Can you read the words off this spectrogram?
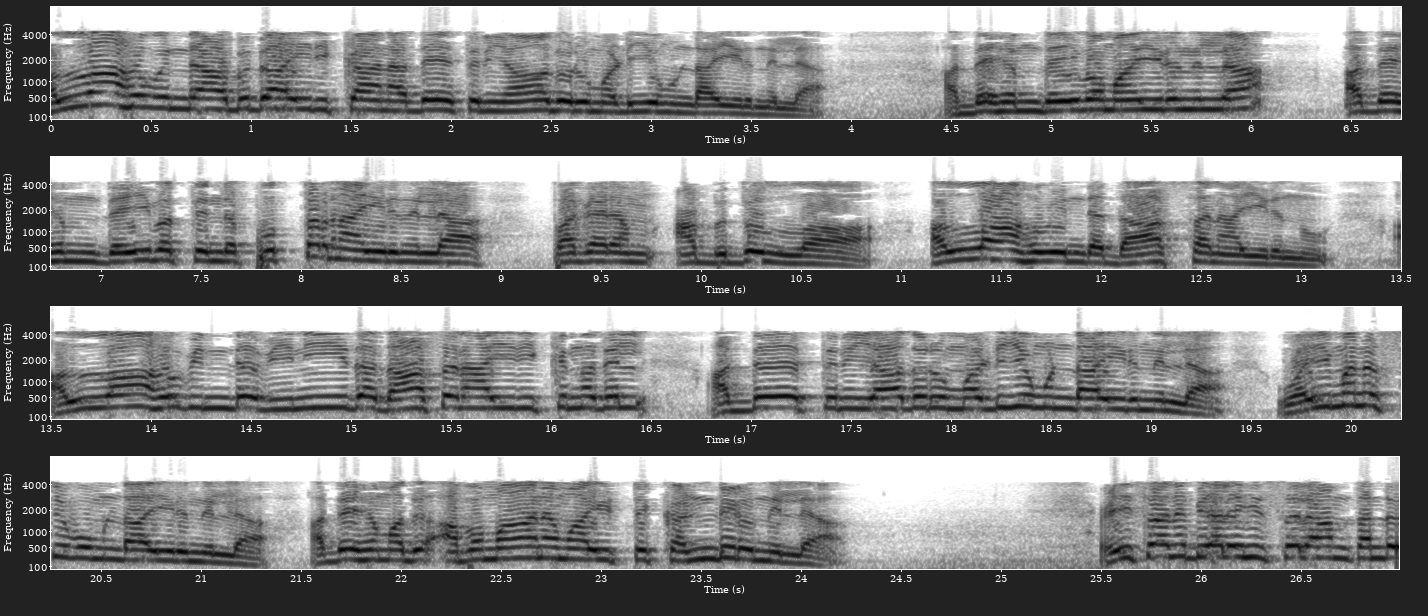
അള്ളാഹുവിന്റെ അബുദായിരിക്കാൻ അദ്ദേഹത്തിന് യാതൊരു മടിയും ഉണ്ടായിരുന്നില്ല. അദ്ദേഹം ദൈവമായിരുന്നില്ല. അദ്ദേഹം ദൈവത്തിന്റെ പുത്രനായിരുന്നില്ല. പകരം അബ്ദുല്ല അള്ളാഹുവിന്റെ ദാസനായിരുന്നു അള്ളാഹുവിന്റെ വിനീത ദാസനായിരിക്കുന്നതിൽ അദ്ദേഹത്തിന് യാതൊരു മടിയും ഉണ്ടായിരുന്നില്ല വൈമനസ്യവും ഉണ്ടായിരുന്നില്ല അദ്ദേഹം അത് അപമാനമായിട്ട് കണ്ടിരുന്നില്ല ഈസാ നബി അലഹിസ്സലാം തന്റെ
